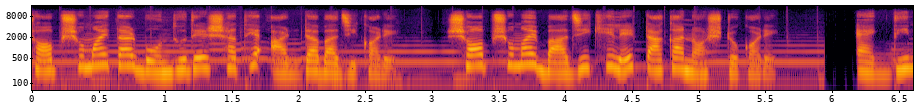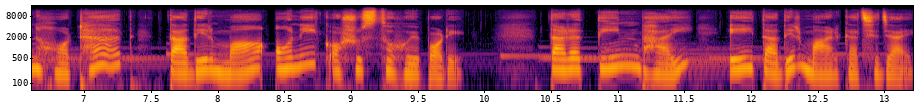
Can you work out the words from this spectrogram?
সব সময় তার বন্ধুদের সাথে আড্ডাবাজি করে, সব সময় বাজি খেলে টাকা নষ্ট করে। একদিন হঠাৎ তাদের মা অনেক অসুস্থ হয়ে পড়ে। তারা তিন ভাই এই তাদের মার কাছে যায়।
